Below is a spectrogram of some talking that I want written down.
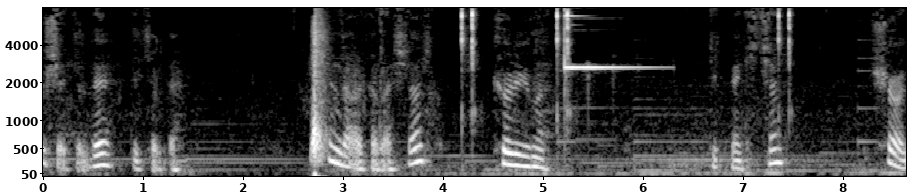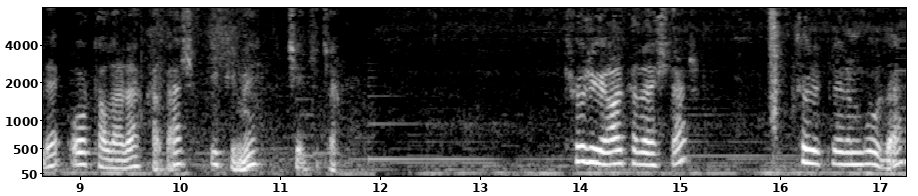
Bu şekilde dikildi. Şimdi arkadaşlar körüğümü dikmek için şöyle ortalara kadar ipimi çekeceğim. Körüğü arkadaşlar körüklerim burada.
